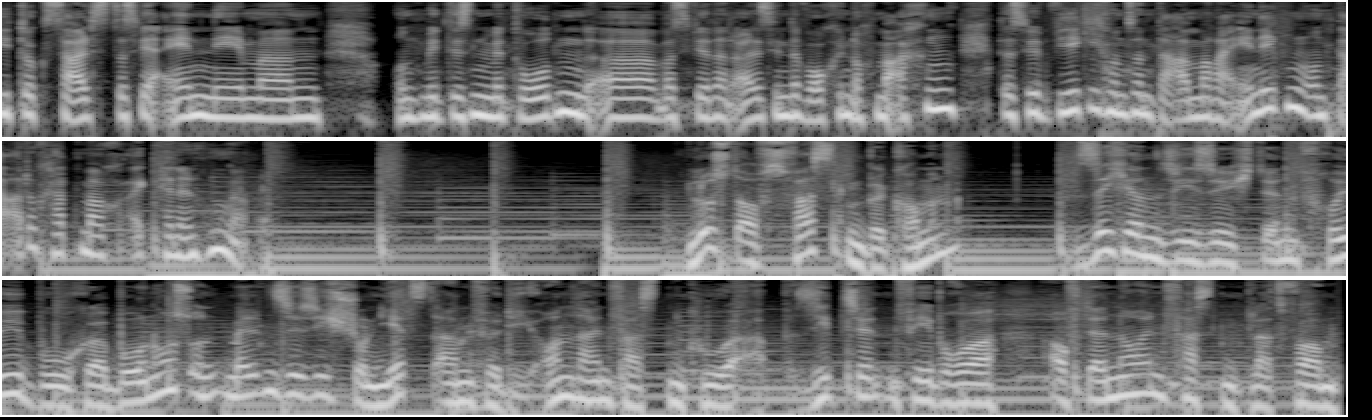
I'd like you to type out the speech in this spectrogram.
Detox-Salz, das wir einnehmen und mit diesen Methoden, äh, was wir dann alles in der Woche noch machen, dass wir wirklich unseren Darm reinigen und dadurch hat man auch keinen Hunger. Lust aufs Fasten bekommen? Sichern Sie sich den Frühbucherbonus und melden Sie sich schon jetzt an für die Online-Fastenkur ab 17. Februar auf der neuen Fastenplattform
